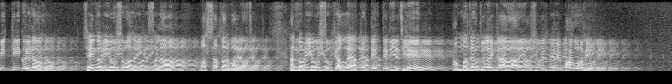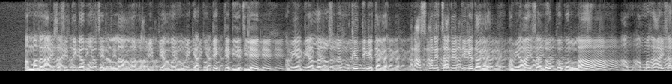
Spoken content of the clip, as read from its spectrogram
বিক্রি করে দেওয়া হলো সেই নবী ইউসুফ সালাম বাদশার দরবারে আছেন। আর নবী ইউসুফকে আল্লাহ এত দেখতে দিয়েছিলেন আম্মাজান জুলাইকা ইউসুফের প্রেমে পাগল হয়ে গেল। আম্মাজান আয়েশা সিদ্দিকা বলছেন আল্লাহ আমার হাবিবকে আমার নবীকে এত দেখতে দিয়েছিলেন আমি একদিন আল্লাহ রসুলের মুখের দিকে তাকাই আর আসমানের চাঁদের দিকে তাকাই আমি আয়েশা লক্ষ্য করলাম আম- আম্মাজান আয়েশা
